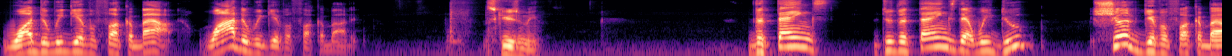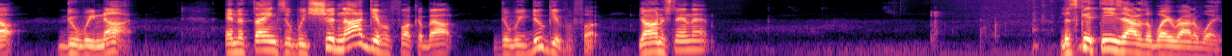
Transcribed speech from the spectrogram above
what do we give a fuck about? Why do we give a fuck about it? Excuse me. The things, do the things that we do should give a fuck about, do we not? And the things that we should not give a fuck about, do we do give a fuck? Y'all understand that? Let's get these out of the way right away.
